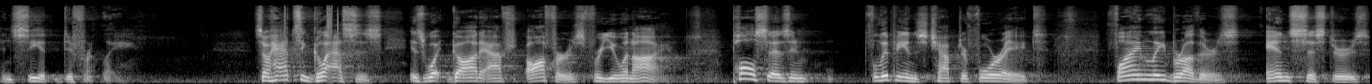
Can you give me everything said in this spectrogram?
and see it differently. So, hats and glasses is what God offers for you and I. Paul says in Philippians chapter 4 8, finally, brothers, and sisters,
